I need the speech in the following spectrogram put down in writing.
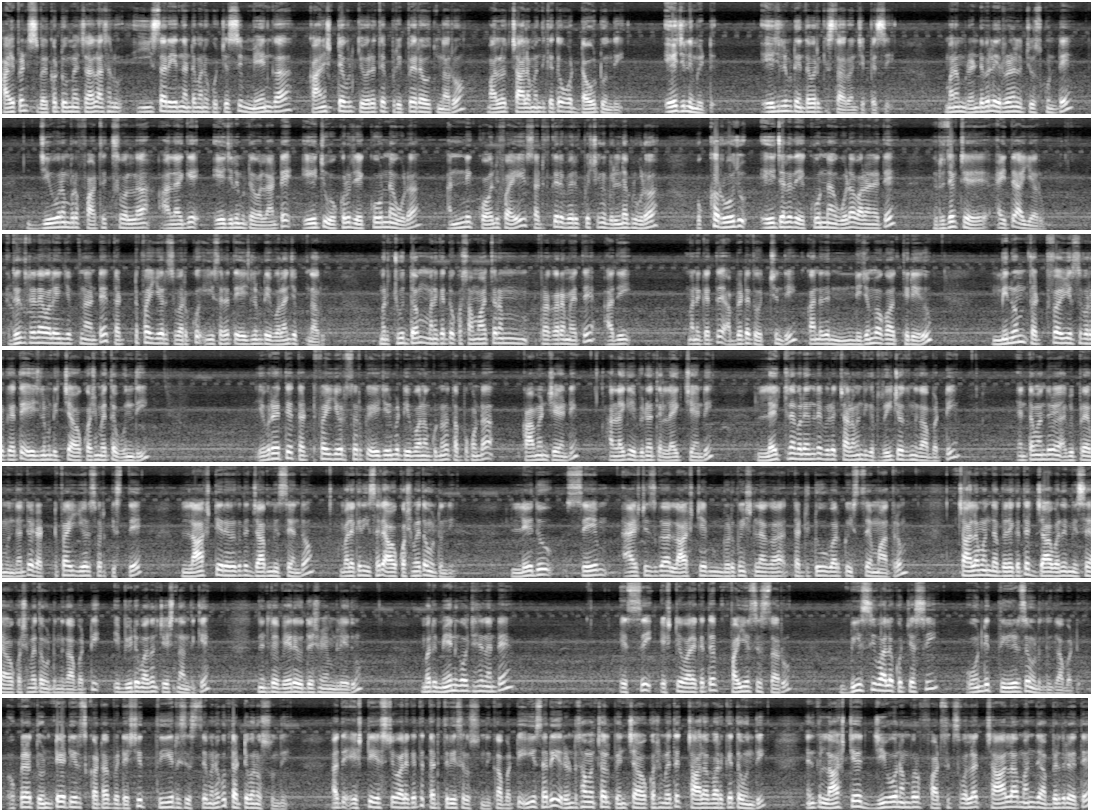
Hi friends welcome to my channel. అసలు ఈసారి ఏంటంటే మనకు వచ్చేసి మెయిన్గా కానిస్టేబుల్కి ఎవరైతే ప్రిపేర్ అవుతున్నారో వాళ్ళలో చాలామందికి అయితే ఒక డౌట్ ఉంది. Age limit. ఏజ్ లిమిట్ ఎంతవరకు ఇస్తారు అని చెప్పేసి. మనం రెండు వేల ఇరవై నెలలో చూసుకుంటే జీవో నెంబర్ ఫార్టీ సిక్స్ వల్ల అలాగే ఏజ్ లిమిట్ వల్ల అంటే ఏజ్ ఒకరోజు ఎక్కువ ఉన్నా కూడా అన్ని క్వాలిఫై సర్టిఫికేట్ వెరిఫికేషన్ వెళ్ళినప్పుడు కూడా ఒక్కరోజు ఏజ్ అనేది ఎక్కువ ఉన్నా కూడా వాళ్ళని అయితే రిజెక్ట్ అయితే అయ్యారు. రిస్క్ అయిన వాళ్ళు ఏం చెప్తున్నా అంటే థర్టీ ఫైవ్ ఇయర్స్ వరకు ఈసారి అయితే ఏజ్ లిమిట్ ఇవ్వాలని చెప్తున్నారు. మరి చూద్దాం మనకైతే ఒక సమాచారం ప్రకారం అయితే అది మనకైతే అప్డేట్ అయితే వచ్చింది. కానీ అది నిజమో కాదు తెలియదు. మినిమం థర్టీ ఫైవ్ ఇయర్స్ వరకు అయితే ఏజ్ లిమిట్ ఇచ్చే అవకాశం అయితే ఉంది. ఎవరైతే థర్టీ ఫైవ్ ఇయర్స్ వరకు ఏజ్ లిమిట్ ఇవ్వాలనుకుంటున్నారో తప్పకుండా కామెంట్ చేయండి. అలాగే ఈ వీడియో అయితే లైక్ చేయండి. లైక్ చేయడం వల్ల ఏంటంటే వీడియో చాలామందికి రీచ్ అవుతుంది కాబట్టి ఎంతమంది అభిప్రాయం ఉంది అంటే థర్టీ ఫైవ్ ఇయర్స్ వరకు ఇస్తే లాస్ట్ ఇయర్ ఎవరికైతే జాబ్ మిస్ అయిందో వాళ్ళకైతే ఈసారి అవకాశం అయితే ఉంటుంది. లేదు సేమ్ యాజ్టీస్గా లాస్ట్ ఇయర్ నోటిఫికేషన్ లాగా థర్టీ టూ వరకు ఇస్తే మాత్రం చాలామంది అభ్యర్థికి జాబ్ అనేది మిస్ అయ్యే అవకాశం అయితే ఉంటుంది కాబట్టి ఈ వీడియో మాత్రం చేసిన అందుకే దీంట్లో వేరే ఉద్దేశం ఏం లేదు. మరి మెయిన్గా వచ్చేసిందంటే ఎస్సీ ఎస్టీ వాళ్ళకైతే ఫైవ్ ఇయర్స్ ఇస్తారు. బీసీ వాళ్ళకి వచ్చేసి ఓన్లీ త్రీ ఇయర్సే ఉంటుంది కాబట్టి. ఒకవేళ twenty eight years cut off పెట్టేసి త్రీ ఇయర్స్ ఇస్తే మనకు థర్టీ వన్ వస్తుంది. అదే ఎస్టీ ఎస్టీ వాళ్ళకైతే థర్టీ త్రీ ఇయర్స్ వస్తుంది. కాబట్టి ఈసారి రెండు సంవత్సరాలు పెంచే అవకాశం అయితే చాలా వరకు అయితే ఉంది. ఎందుకంటే last year Jio number forty six వల్ల చాలా మంది అభ్యర్థులు అయితే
